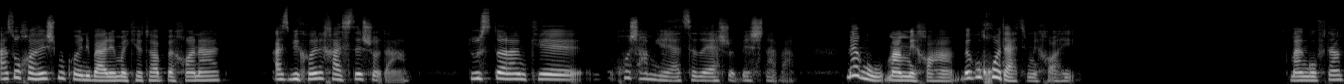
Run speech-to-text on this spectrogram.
از او خواهش می‌کنی برای ما کتاب بخواند؟ از بیکاری خسته شدم. دوست دارم که خوشم میآید صدایش را بشنوم. نگو من می‌خواهم. بگو خودت می‌خواهی. من گفتم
